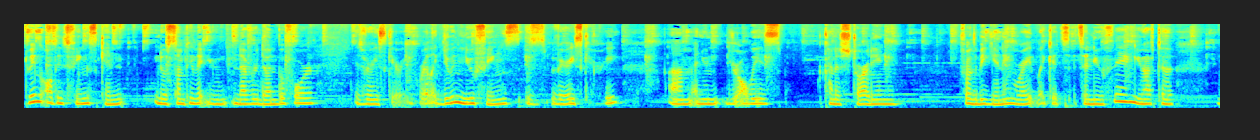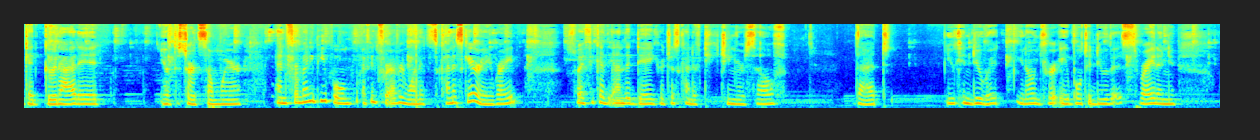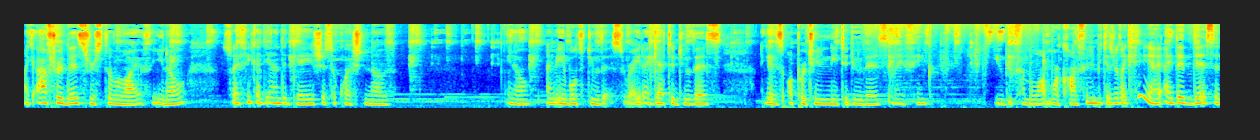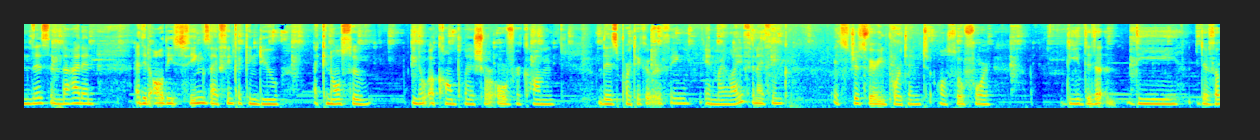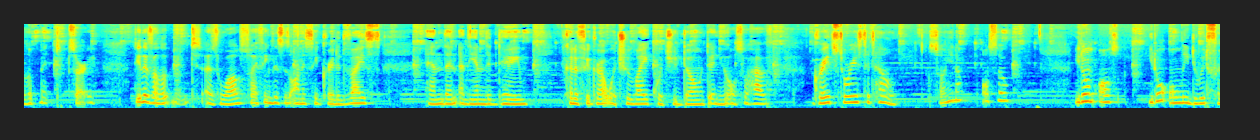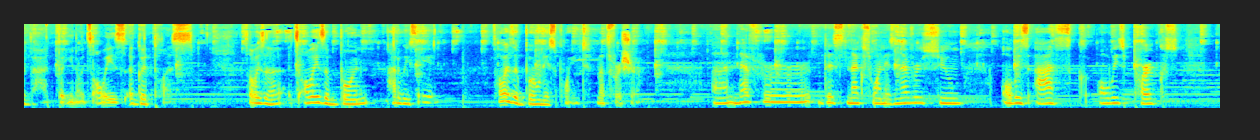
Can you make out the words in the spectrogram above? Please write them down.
doing all these things can, you know, something that you've never done before is very scary, right? Like doing new things is very scary. Um, and you, you're always kind of starting from the beginning, right? Like it's it's a new thing. You have to get good at it. You have to start somewhere. And for many people, I think for everyone, it's kind of scary, right? So I think at the end of the day, you're just kind of teaching yourself that you can do it. You know, you're able to do this, right? And you, like after this, you're still alive, you know? So I think at the end of the day, it's just a question of, you know, I'm able to do this, right? I get to do this. I get this opportunity to do this. And I think you become a lot more confident because you're like, hey, I, I did this and this and that. And I did all these things, I think I can do, I can also, you know, accomplish or overcome this particular thing in my life. And I think it's just very important also for the, the, the development, sorry, the development as well. So I think this is honestly great advice. And then at the end of the day, kind of figure out what you like, what you don't, and you also have great stories to tell. So, you know, also you don't also you don't only do it for that, but you know, it's always a good plus. It's always a it's always a bon how do we say it? It's always a bonus point, that's for sure. Uh, never this next one is never assume, always ask, always parks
